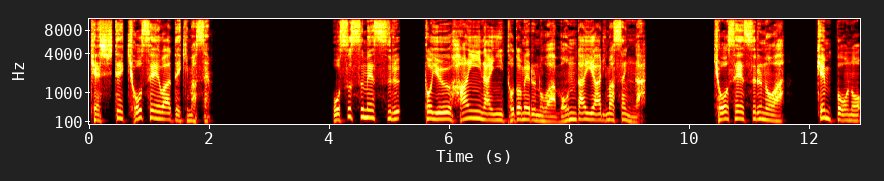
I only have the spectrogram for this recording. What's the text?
決して強制はできません。おすすめするという範囲内に留めるのは問題ありませんが、強制するのは憲法の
